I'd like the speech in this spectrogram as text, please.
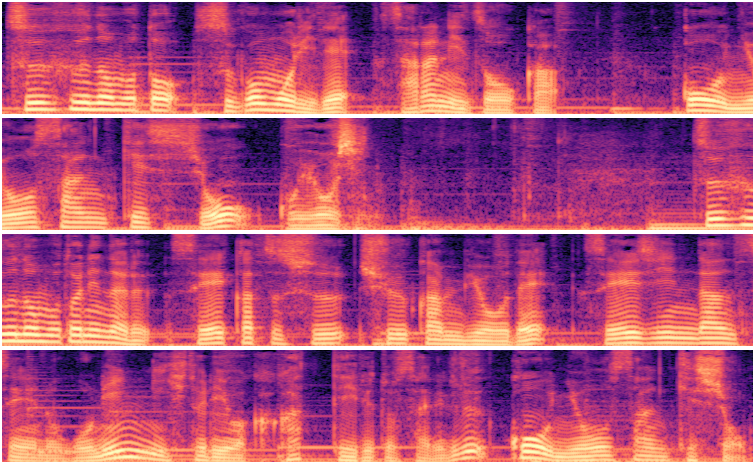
痛風のもと巣ごもりでさらに増加。高尿酸血症ご用心。痛風のもとになる生活習慣病で成人男性の5人に1人はかかっているとされる高尿酸血症。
